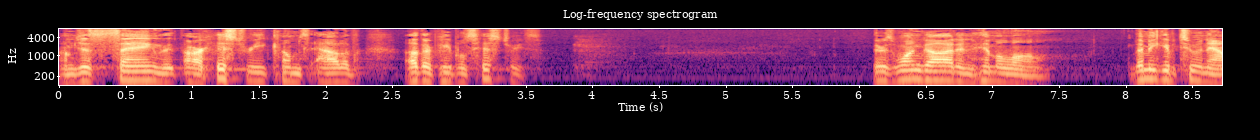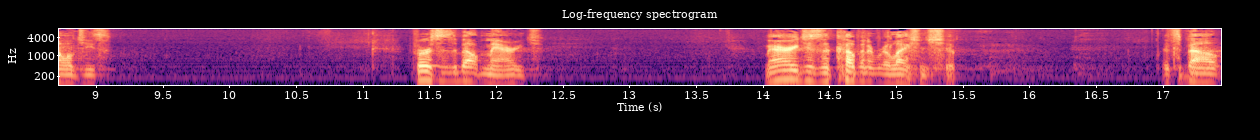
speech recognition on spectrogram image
I'm just saying that our history comes out of other people's histories. There's one God and Him alone. Let me give two analogies. First is about marriage. Marriage is a covenant relationship, it's about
